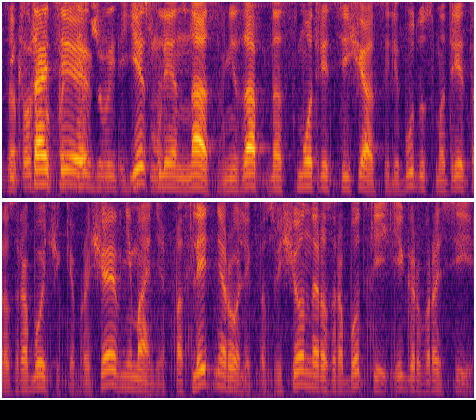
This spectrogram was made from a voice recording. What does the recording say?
за И, то, кстати, если нас внезапно смотрят сейчас или будут смотреть разработчики, обращаю внимание, последний ролик, посвященный разработке игр в России.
